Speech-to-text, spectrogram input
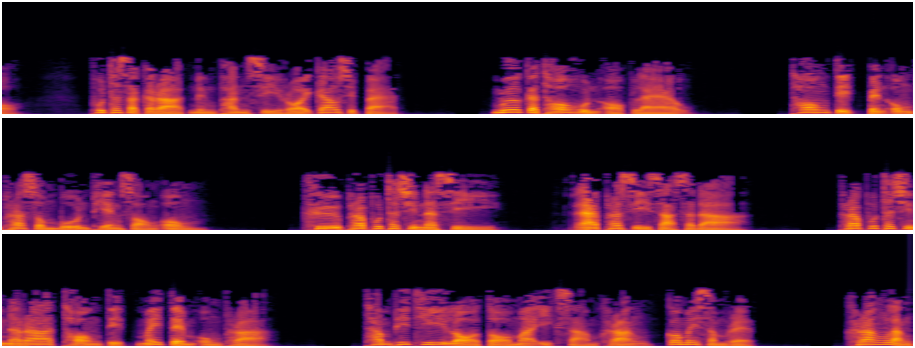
อพุทธศักราช 1498 เมื่อกระท้อหุ่นออกแล้ว ทองติดเป็นองค์พระสมบูรณ์เพียงสององค์ คือพระพุทธชินสี และพระศรีศาสดา พระพุทธชินราชทองติดไม่เต็มองค์พระทำพิธีหล่อต่อมาอีกสามครั้งก็ไม่สำเร็จ ครั้งหลัง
